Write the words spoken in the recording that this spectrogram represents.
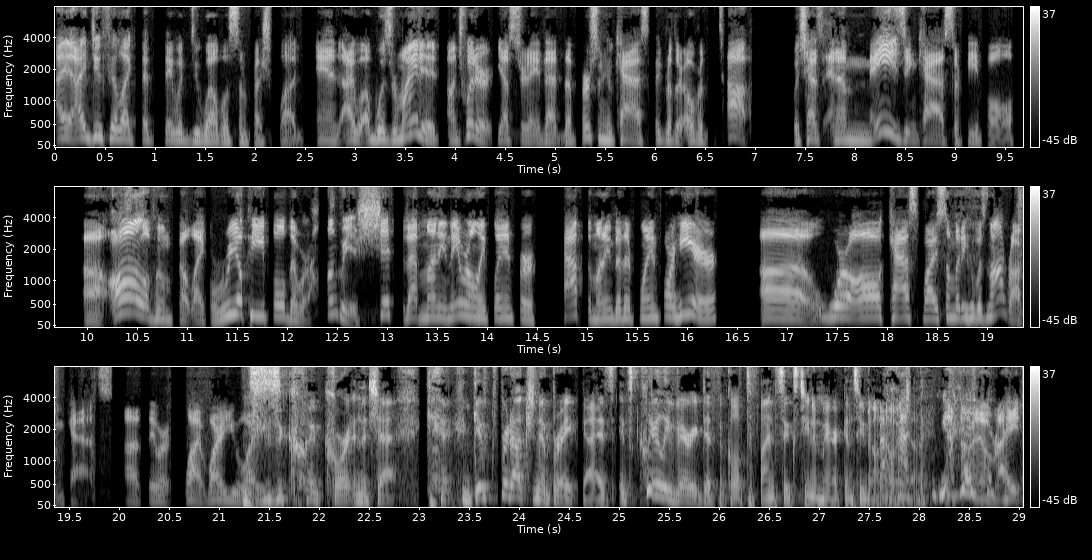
I, I do feel like that they would do well with some fresh blood. And I was reminded on Twitter yesterday that the person who cast Big Brother Over the Top, which has an amazing cast of people, uh, all of whom felt like real people that were hungry as shit for that money, and they were only playing for half the money that they're playing for here. Uh, were all cast by somebody who was not Robyn Kass. Uh, they were why? Why are you? Why are this you is a quick court in the chat give production a break guys it's clearly very difficult to find 16 americans who don't know each other yeah, I know, right?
